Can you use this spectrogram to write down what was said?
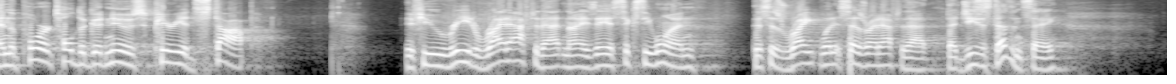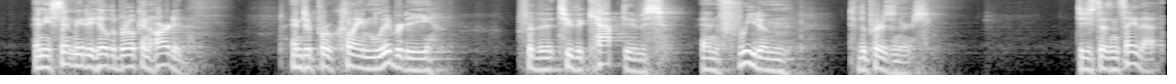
And the poor told the good news, period, stop. If you read right after that in Isaiah 61, this is right what it says right after that, that Jesus doesn't say. And he sent me to heal the brokenhearted and to proclaim liberty for the, to the captives and freedom to the prisoners. Jesus doesn't say that.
